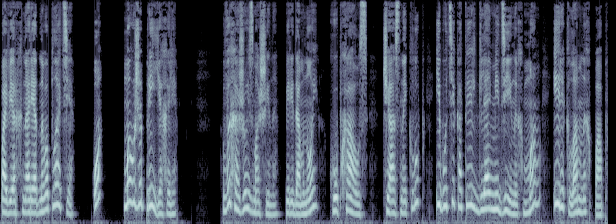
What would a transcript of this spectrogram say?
поверх нарядного платья. О, мы уже приехали. Выхожу из машины. Передо мной Cub House, частный клуб и бутик-отель для медийных мам и рекламных пап.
